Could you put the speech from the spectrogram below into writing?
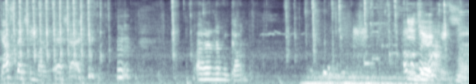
Gas station, bro. Yeah, I don't have a gun. I You're joking. No.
